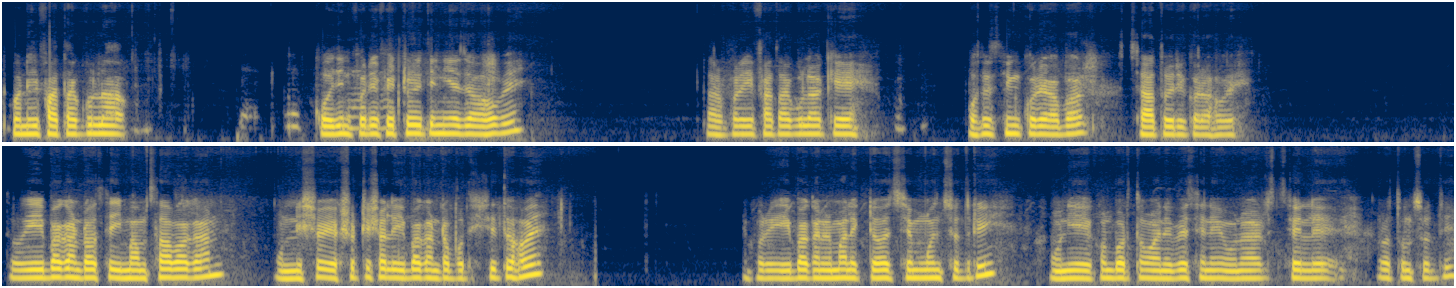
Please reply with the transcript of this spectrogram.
এখন এই পাতাগুলা কয়দিন পরে ফ্যাক্টরিতে নিয়ে যাওয়া হবে। তারপরে এই পাতাগুলাকে প্রসেসিং করে আবার চা তৈরি করা হবে। তো এই বাগানটা হচ্ছে ইমাম চা বাগান। উনিশশো একষট্টি সালে এই বাগানটা প্রতিষ্ঠিত হয়। এরপরে এই বাগানের মালিকটা হচ্ছে মন চৌধুরী উনি এখন বর্তমানে বেছে নেই ওনার ছেলে রতন চৌধুরী।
